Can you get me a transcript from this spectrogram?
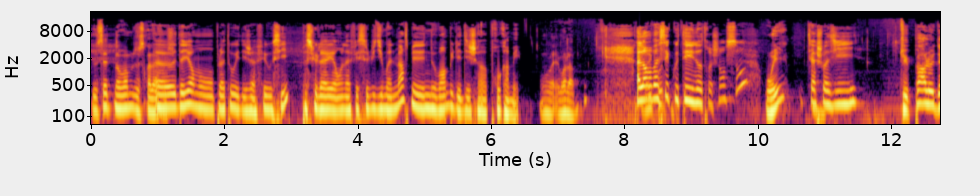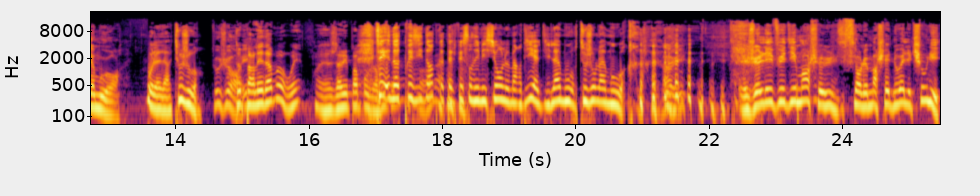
Le 7 novembre, je serai à l'affiche. Euh, D'ailleurs, mon plateau est déjà fait aussi. Parce que là, on a fait celui du mois de mars, mais novembre, il est déjà programmé. Ouais, voilà. Alors, Bah, on va écoute. s'écouter une autre chanson. Oui. Tu as choisi. Tu parles d'amour. Oh là là, toujours. Toujours. Te oui. parler d'amour, oui. Euh, je l'avais pas programmé. C'est notre présidente, quand elle fait son émission le mardi, elle dit l'amour, toujours l'amour. Et je l'ai vu dimanche euh, sur le marché de Noël et de Chouni.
